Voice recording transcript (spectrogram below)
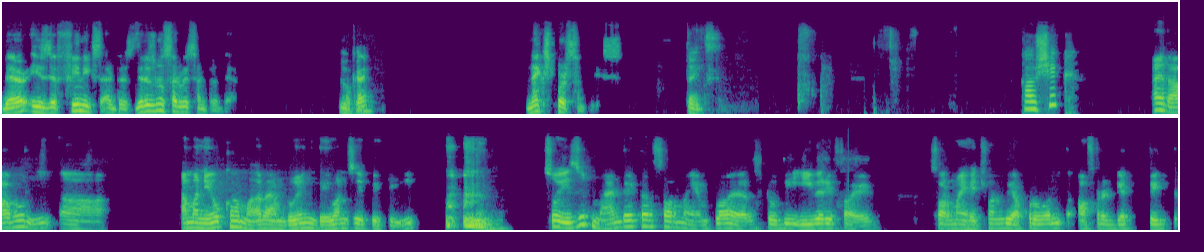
There is a Phoenix address. There is no service center there. Okay. okay. Next person, please. Thanks. Kaushik? Hi, Rahul. Uh, I'm a newcomer. I'm doing day one CPT. so, is it mandated for my employer to be e-verified for my H1B approval after it get picked?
